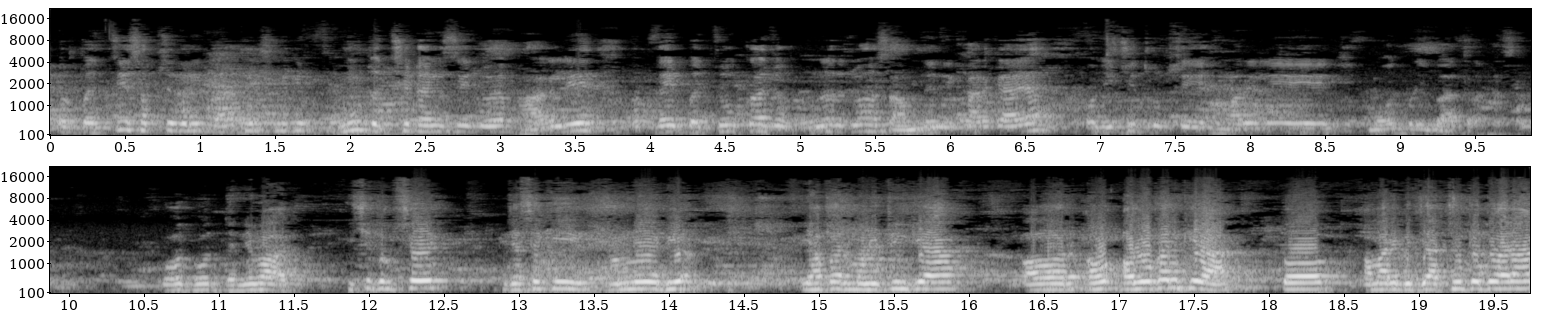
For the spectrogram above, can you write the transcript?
और बच्चे सबसे बड़ी बात है इसमें कि बहुत अच्छे ढंग से जो है भाग ले और कई बच्चों का जो हुनर जो है सामने निखार के आया और निश्चित रूप से हमारे लिए बहुत बड़ी बात रहा। सर बहुत बहुत धन्यवाद। निश्चित रूप से जैसे कि हमने अभी यहाँ पर मॉनिटरिंग किया और अवलोकन किया तो हमारे विद्यार्थियों के द्वारा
